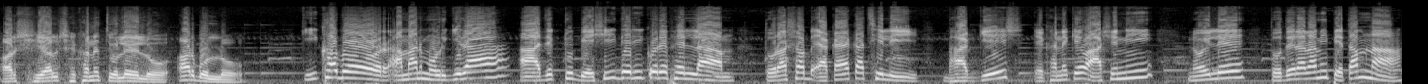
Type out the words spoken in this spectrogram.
আর শিয়াল সেখানে চলে এলো আর বলল কি খবর? আমার মুরগিরা, আজ একটু বেশি দেরি করে ফেললাম। তোরা সব একা একা ছিলি। ভাগ্যিস, এখানে কেউ আসেনি। নইলে তোদের আর আমি পেতাম না।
